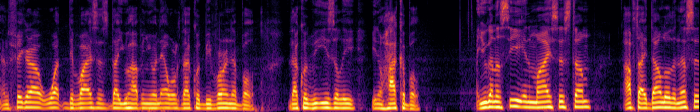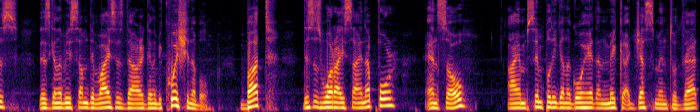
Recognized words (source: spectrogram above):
and figure out what devices that you have in your network that could be vulnerable, that could be easily, you know, hackable. You're gonna see in my system after I download the Nessus, there's gonna be some devices that are gonna be questionable. But this is what I sign up for and so I am simply going to go ahead and make an adjustment to that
